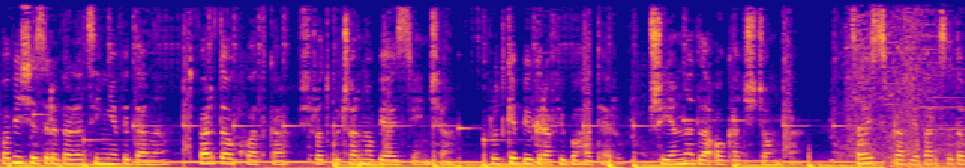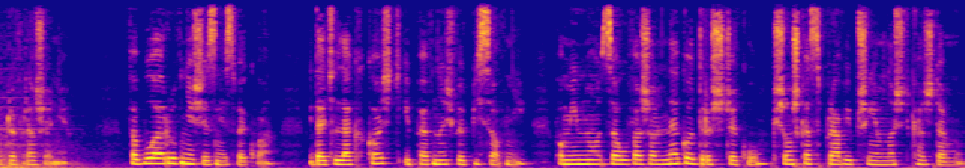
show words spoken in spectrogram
Powieść jest rewelacyjnie wydana, twarda okładka, w środku czarno-białe zdjęcia, krótkie biografie bohaterów, przyjemna dla oka czcionka. Całość sprawia bardzo dobre wrażenie. Fabuła również jest niezwykła. Widać lekkość i pewność wypisowni. Pomimo zauważalnego dreszczyku, książka sprawi przyjemność każdemu.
